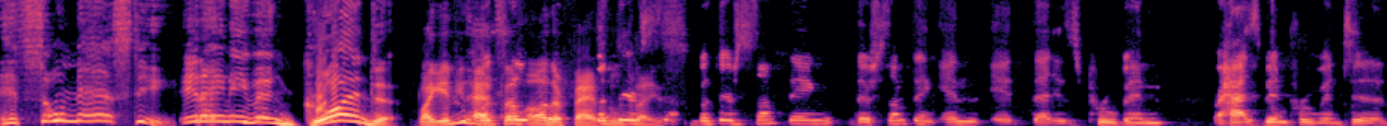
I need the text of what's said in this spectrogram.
It's so nasty. It ain't even good. Like if you had But some so- other but- fast but food place. but there's something there's something in it that is proven has been proven to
